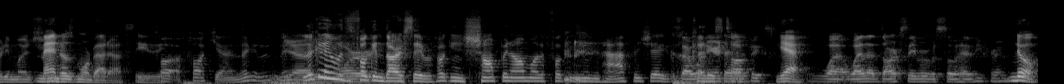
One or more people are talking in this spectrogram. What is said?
Pretty much. Mando's more badass. Easy. Fuck, fuck yeah! Look, at- look, Yeah, look at him with he's the fucking dark saber, fucking chomping all motherfucking in half and shit. Is that one of your his head. topics? Yeah. Why why that dark saber was so heavy for him? No.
